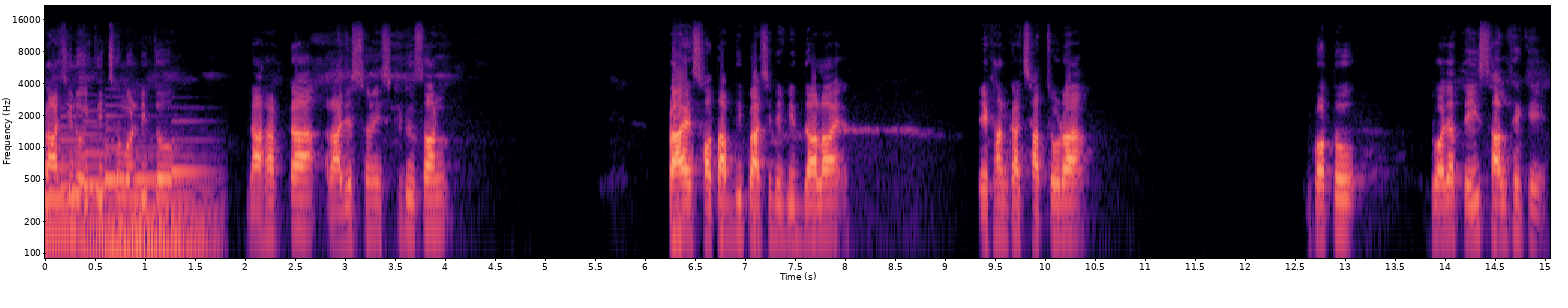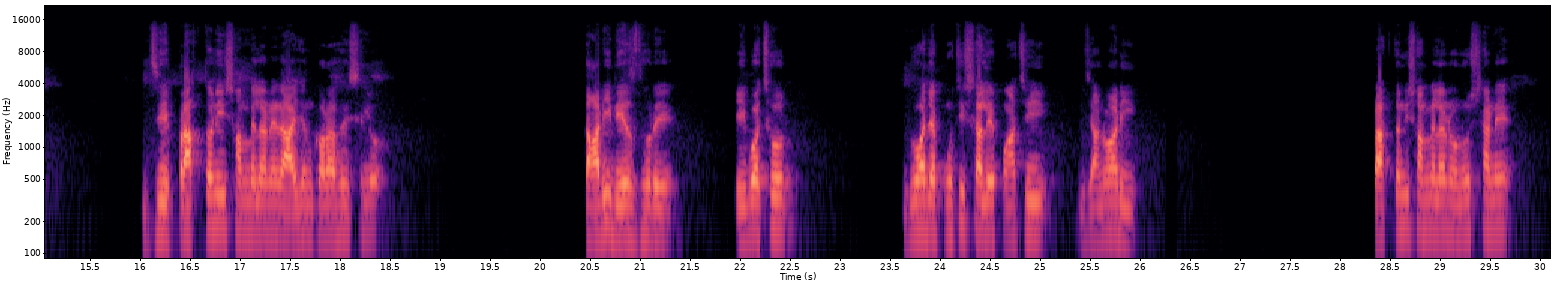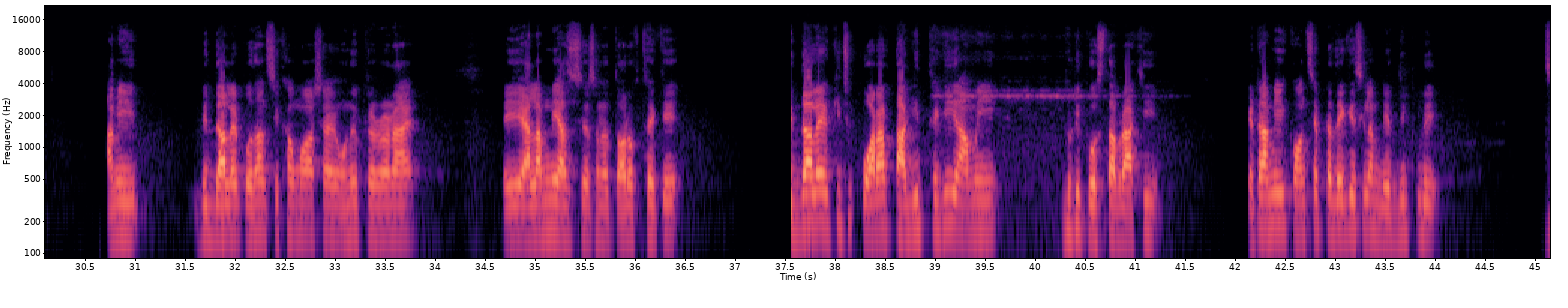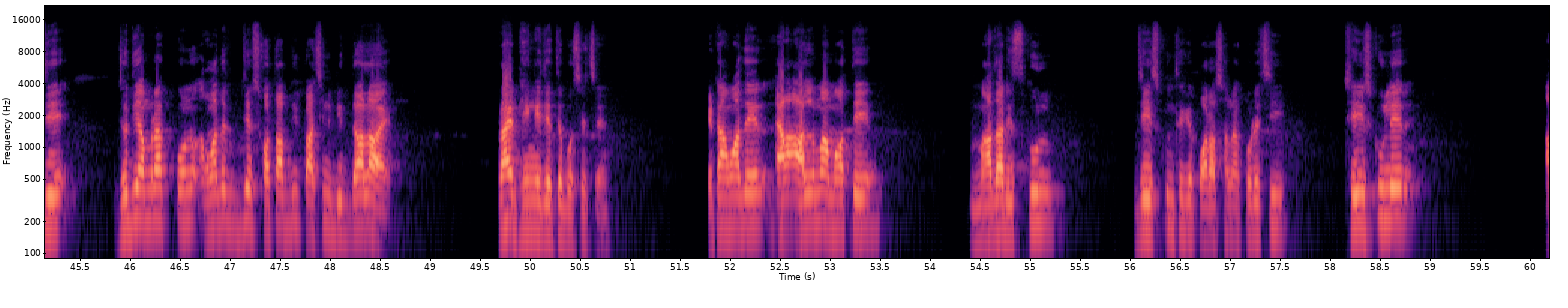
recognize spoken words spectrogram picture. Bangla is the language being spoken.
প্রাচীন ঐতিহ্যমণ্ডিত দারহাট্টা রাজেশ্বর ইনস্টিটিউশন প্রায় শতাব্দী প্রাচীন বিদ্যালয়, এখানকার ছাত্ররা গত দুহাজার তেইশ সাল থেকে যে প্রাক্তনী সম্মেলনের আয়োজন করা হয়েছিল, তারই রেস ধরে এই বছর দু হাজার পঁচিশ সালে পাঁচই জানুয়ারি প্রাক্তনী সম্মেলন অনুষ্ঠানে আমি বিদ্যালয়ের প্রধান শিক্ষক মহাশয়ের অনুপ্রেরণায় এই অ্যালামনি অ্যাসোসিয়েশনের তরফ থেকে বিদ্যালয়ের কিছু করার তাগিদ থেকেই আমি দুটি প্রস্তাব রাখি। এটা আমি কনসেপ্টটা দেখেছিলাম মেদিনীপুরে যে যদি আমরা কোনো, আমাদের যে শতাব্দী প্রাচীন বিদ্যালয় প্রায় ভেঙে যেতে বসেছে। এটা আমাদের আলমা মতে মাদার স্কুল, যে স্কুল থেকে পড়াশোনা করেছি, সেই স্কুলের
